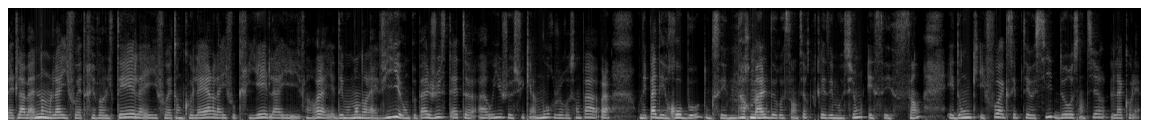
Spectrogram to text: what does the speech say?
ça va être là, bah non, là il faut être révolté, là il faut être en colère, là il faut crier, là il... Enfin voilà, il y a des moments dans la vie, on peut pas juste être ah oui, je suis qu'amour, je ressens pas. Voilà, on n'est pas des robots, donc c'est normal de ressentir toutes les émotions et c'est sain. Et donc il faut accepter aussi de ressentir la colère.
